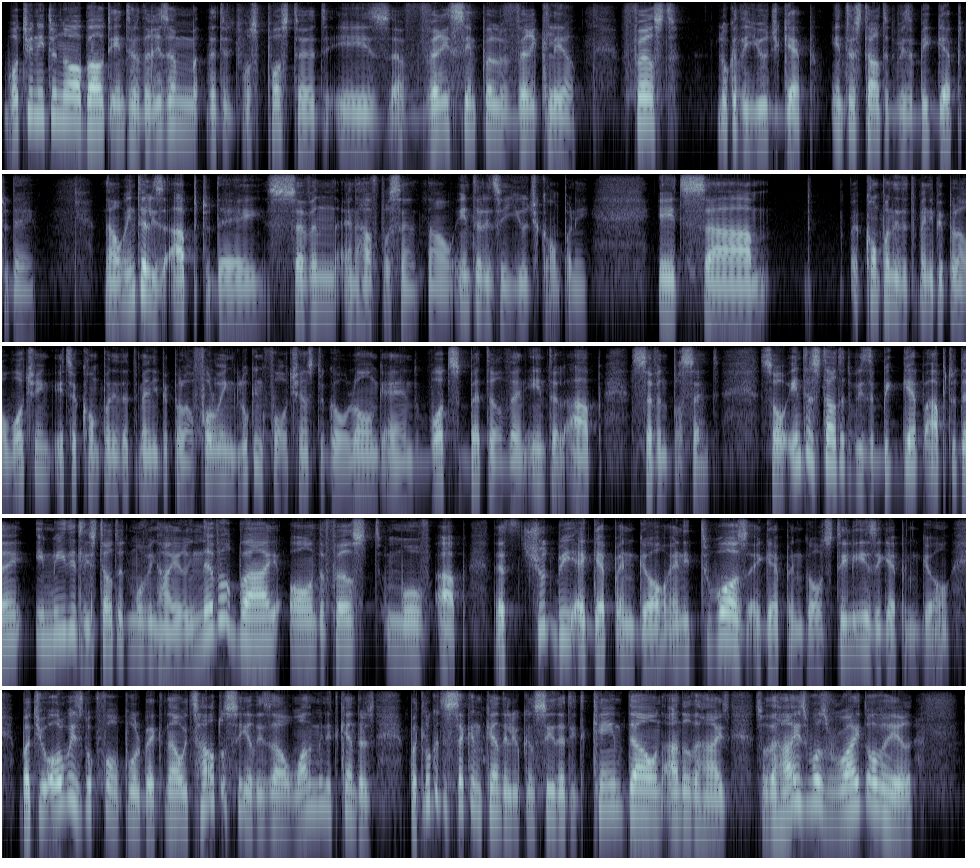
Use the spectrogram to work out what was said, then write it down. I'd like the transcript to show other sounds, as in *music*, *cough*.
What you need to know about Intel, the reason that it was posted is very simple, very clear. First, look at the huge gap. Intel started with a big gap today. Now Intel is up today 7.5%. Now Intel is a huge company. It's um, a company that many people are watching. It's a company that many people are following, looking for a chance to go long. And what's better than Intel up 7%? So Intel started with a big gap up today, immediately started moving higher. You never buy on the first move up. That should be a gap and go, and it was a gap and go, it still is a gap and go. But you always look for a pullback. Now it's hard to see, these are one minute candles, but look at the second candle, you can see that it came down under the highs. So the highs was right over here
